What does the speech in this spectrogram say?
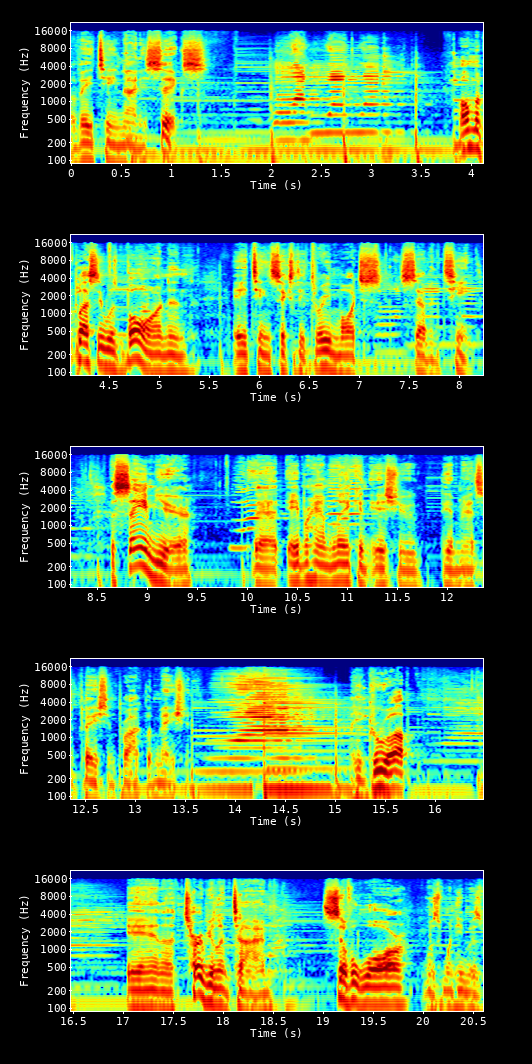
of 1896. Homer Plessy was born in 1863, March 17th, the same year that Abraham Lincoln issued the Emancipation Proclamation. He grew up in a turbulent time. Civil War was when he was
